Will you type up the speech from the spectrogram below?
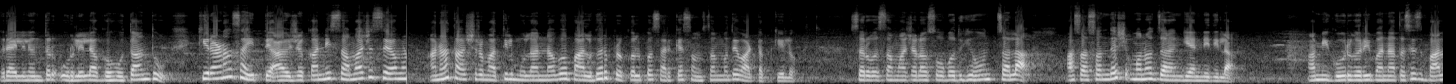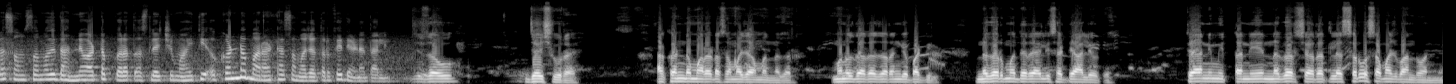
रॅलीनंतर उरलेला गहू तांदूळ किराणा साहित्य आयोजकांनी समाजसेवा अनाथ आश्रमातील मुलांना व बालघर प्रकल्पसारख्या संस्थांमध्ये वाटप केलं. सर्व समाजाला सोबत घेऊन चला असा संदेश मनोज जरांगे यांनी दिला. आम्ही गोरगरिबांना तसेच बालसंस्थांमध्ये धान्य वाटप करत असल्याची माहिती अखंड मराठा समाजातर्फे देण्यात आली. जाऊ जय शिवराय. अखंड मराठा समाज अहमदनगर. मनोजदादा जरांगे पाटील नगरमध्ये रॅलीसाठी आले होते. त्या निमित्ताने नगर शहरातल्या सर्व समाज बांधवांनी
